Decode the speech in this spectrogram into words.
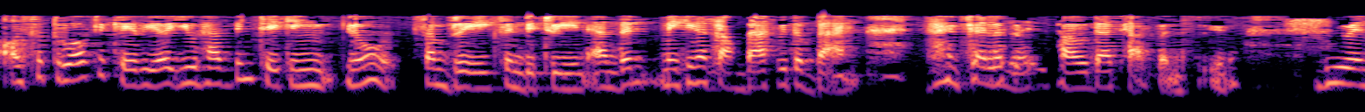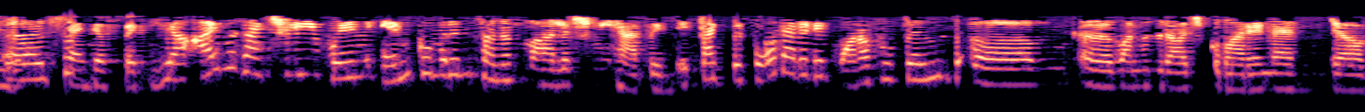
also throughout your career, you have been taking, you know, some breaks in between and then making a comeback with a bang. Tell us Right. how that happens, you know. You Uh, so- kind of Yeah, I was actually when M. Kumaran Son of Mahalakshmi happened. In fact, before that, I did one or two films. Um, uh, one was Raj Kumaran and um,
